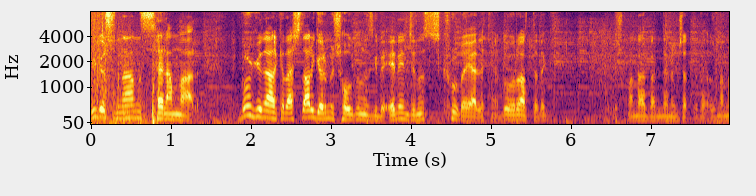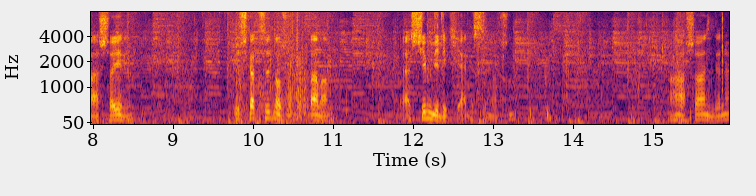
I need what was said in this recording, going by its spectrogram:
videosundan selamlar. Bugün arkadaşlar görmüş olduğunuz gibi Erangel'ın Screw eyaletine doğru atladık. Düşmanlar benden önce atladı. O zaman ben aşağıya ineyim. Üst kat sizin olsun. Tamam. Ya şimdilik yani sizin olsun. Aha aşağı indi ne?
